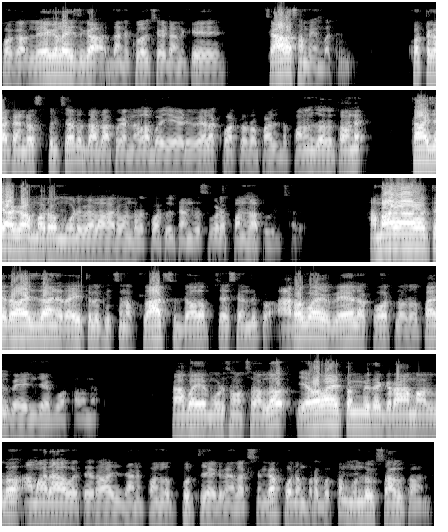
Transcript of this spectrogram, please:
ఒక లీగలైజ్గా దాన్ని క్లోజ్ చేయడానికి చాలా సమయం పట్టింది. కొత్తగా టెండర్స్ పిలిచారు. దాదాపుగా నలభై ఏడు వేల కోట్ల రూపాయలతో పనులు జరుగుతున్నాయి తాజాగా మరో మూడు వేల ఆరు వందల కోట్ల టెండర్స్ కూడా పనులు అప్పగించారు. అమరావతి రాజధాని రైతులకు ఇచ్చిన ఫ్లాట్స్ డెవలప్ చేసేందుకు అరవై వేల కోట్ల రూపాయలు వ్యయం చేయబోతా ఉన్నారు రాబోయే మూడు సంవత్సరాల్లో ఇరవై తొమ్మిది గ్రామాల్లో అమరావతి రాజధాని పనులు పూర్తి చేయడమే లక్ష్యంగా కూటమి ప్రభుత్వం ముందుకు సాగుతా ఉంది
